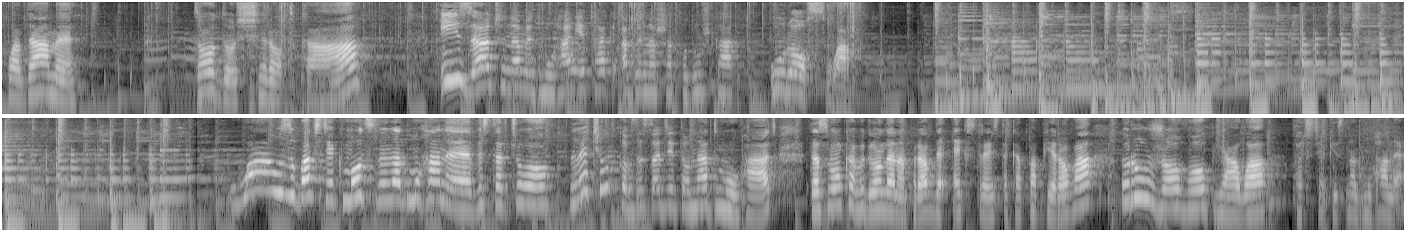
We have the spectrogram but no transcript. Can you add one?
Wkładamy to do środka i zaczynamy dmuchanie tak, aby nasza poduszka urosła. Zobaczcie jak mocno nadmuchane. Wystarczyło leciutko w zasadzie to nadmuchać. Ta słomka wygląda naprawdę ekstra. Jest taka papierowa, różowo-biała. Patrzcie jak jest nadmuchane.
